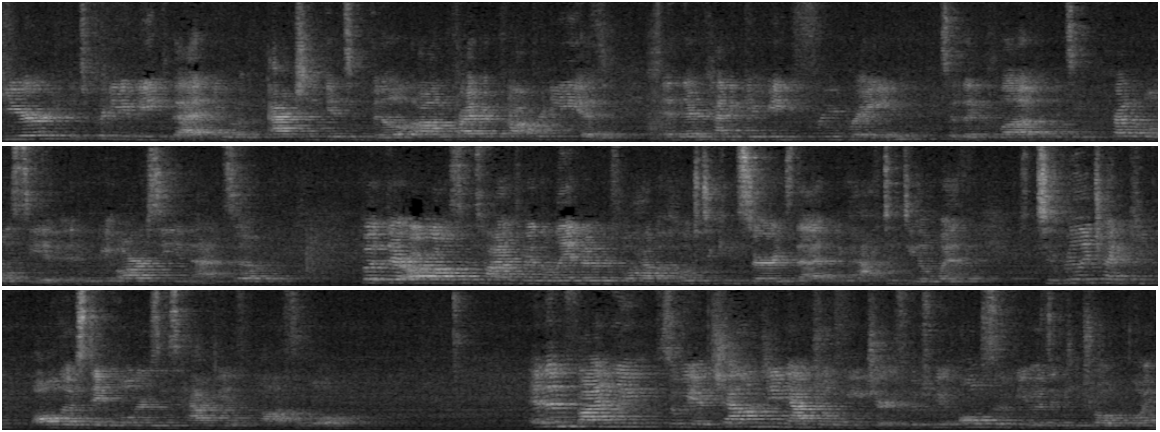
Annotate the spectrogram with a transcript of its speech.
Here, it's pretty unique that you actually get to build on private property and, and they're kind of giving free reign to the club. It's incredible to see it and we are seeing that. So, but there are also times where the landowners will have a host of concerns that you have to deal with to really try to keep all those stakeholders as happy as possible. And then finally, so we have challenging natural features, which we also view as a control point.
